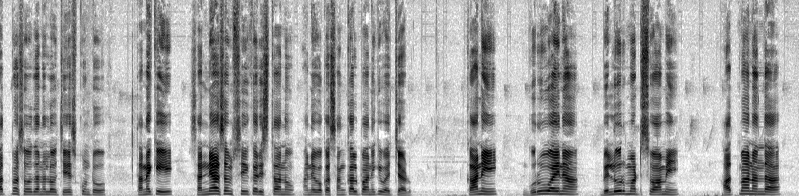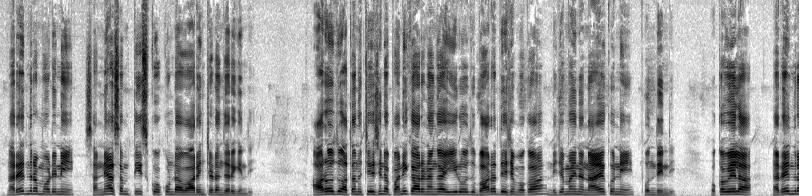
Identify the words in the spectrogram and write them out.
ఆత్మ శోధనలో చేసుకుంటూ తనకి సన్యాసం స్వీకరిస్తాను అనే ఒక సంకల్పానికి వచ్చాడు. కానీ గురువు అయిన బెల్లూరు మఠ్ స్వామి ఆత్మానంద నరేంద్ర మోడీని సన్యాసం తీసుకోకుండా వారించడం జరిగింది. ఆ రోజు అతను చేసిన పని కారణంగా ఈరోజు భారతదేశం ఒక నిజమైన నాయకుని పొందింది. ఒకవేళ నరేంద్ర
